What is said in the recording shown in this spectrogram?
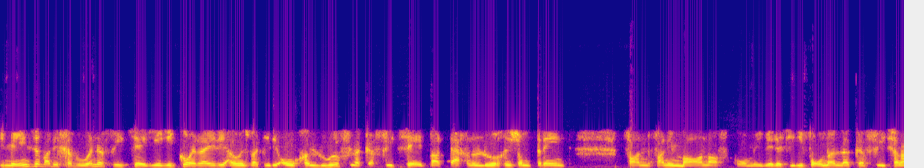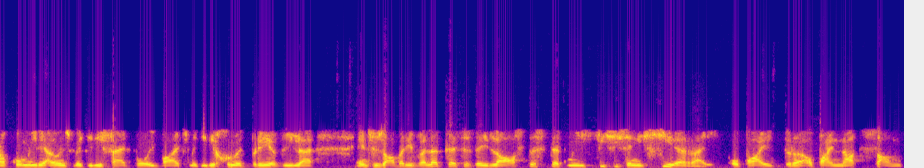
die mense wat die gewone fiets het, jy die koi ry die ouens wat hierdie ongelooflike fiets het wat tegnologies omtrent van van die maan af kom. Jy weet dis hierdie wonderlike fiets en dan kom hierdie ouens met hierdie fat boy bikes met hierdie groot breë wiele en soos daar by die Willekeus is die laaste stuk met die fisies in die see ry op daai op daai nat sand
